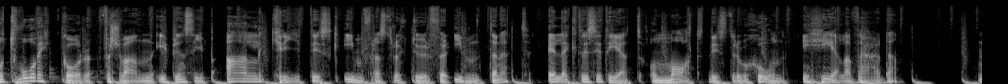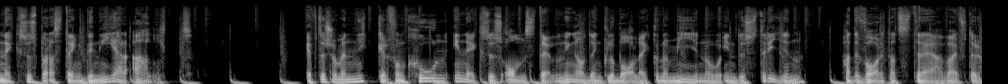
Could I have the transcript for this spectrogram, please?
På två veckor försvann i princip all kritisk infrastruktur för internet, elektricitet och matdistribution i hela världen. Nexus bara stängde ner allt. Eftersom en nyckelfunktion i Nexus omställning av den globala ekonomin och industrin hade varit att sträva efter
